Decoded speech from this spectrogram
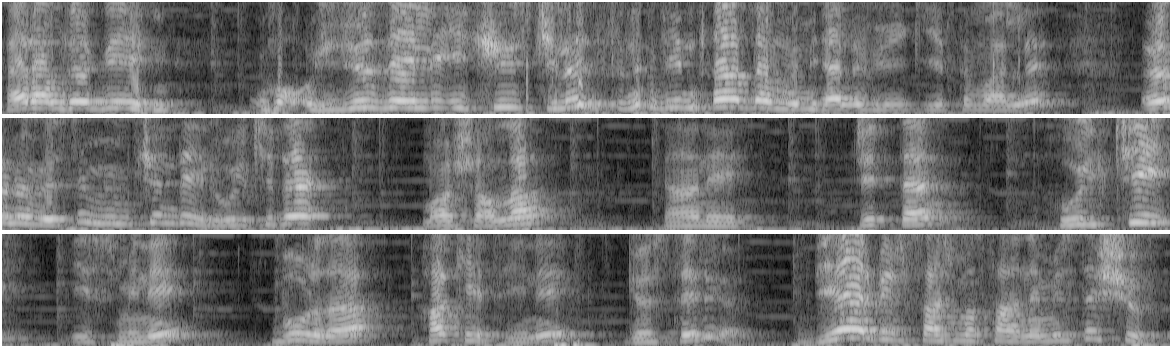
herhalde bir 150-200 kilo üstüne bindi adamın yani büyük ihtimalle ölmemesi mümkün değil. Hulki de maşallah yani cidden Hulki ismini burada hak ettiğini gösteriyor. Diğer bir saçma sahnemiz de şu.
